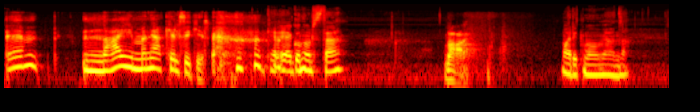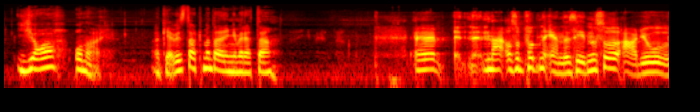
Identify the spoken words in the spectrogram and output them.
Um, nei, men jeg er ikke helt sikker. okay, Egon Holstad? Nei. Marit Moe Maune? Ja og nei. Ok, Vi starter med deg, Inger Merete. Eh, nei, altså På den ene siden så er, jo,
